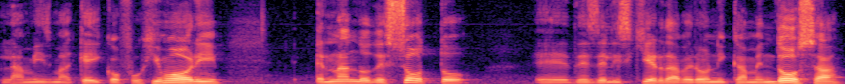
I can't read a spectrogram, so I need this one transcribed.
la misma Keiko Fujimori, Hernando de Soto, eh, desde la izquierda Verónica Mendoza,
